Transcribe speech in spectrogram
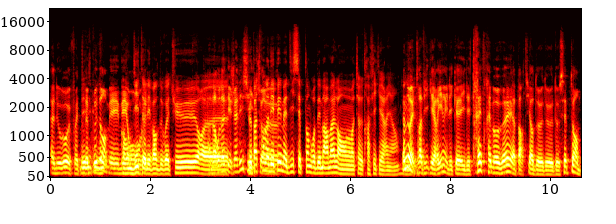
à nouveau, il faut être très prudent. Mais, quand on, dit les ventes de voitures. Bah, on a euh, déjà des Le patron d'ADP m'a dit septembre démarre mal en matière de trafic aérien. Ah non, le trafic aérien, il est, il est très très mauvais à partir de, de septembre.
